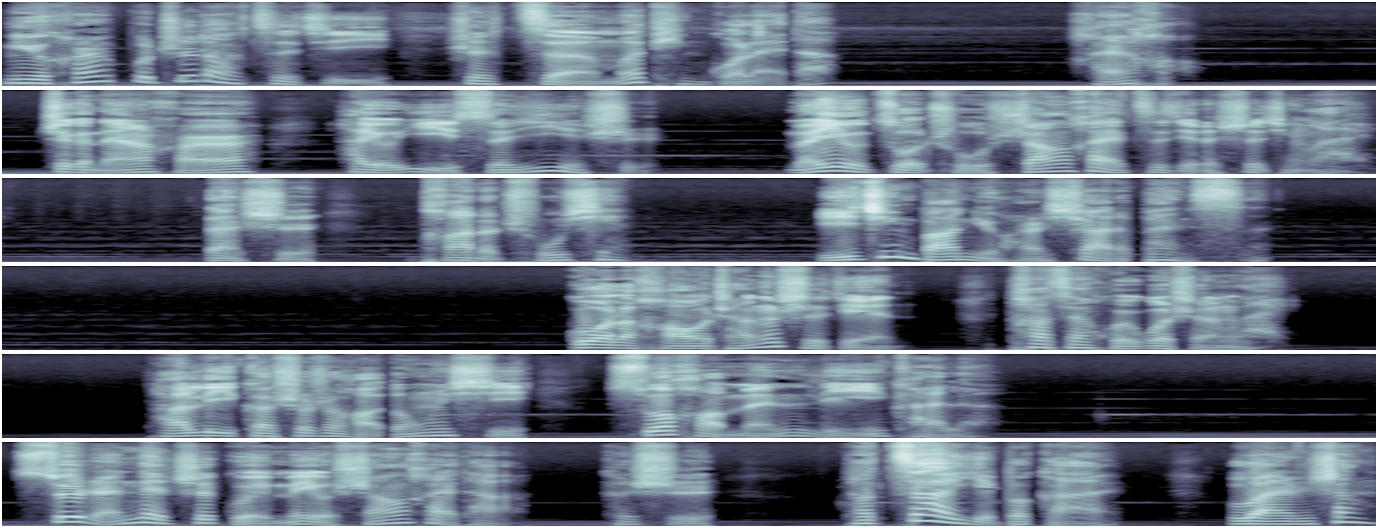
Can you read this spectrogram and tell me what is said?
女孩不知道自己是怎么挺过来的，还好，这个男孩还有一丝意识。没有做出伤害自己的事情来，但是他的出现已经把女孩吓得半死。过了好长时间，他才回过神来。他立刻收拾好东西，锁好门，离开了。虽然那只鬼没有伤害他，可是他再也不敢晚上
